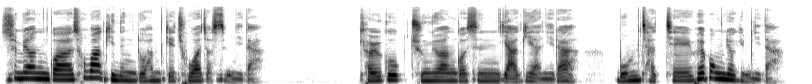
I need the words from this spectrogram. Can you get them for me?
수면과 소화 기능도 함께 좋아졌습니다. 결국 중요한 것은 약이 아니라 몸 자체의 회복력입니다.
